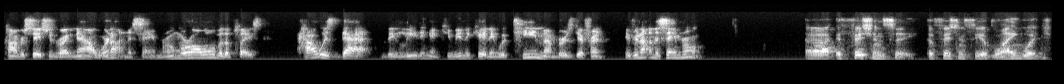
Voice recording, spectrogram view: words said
conversation right now. We're not in the same room. We're all over the place. How is that the leading and communicating with team members different if you're not in the same room? Uh, efficiency, efficiency of language,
